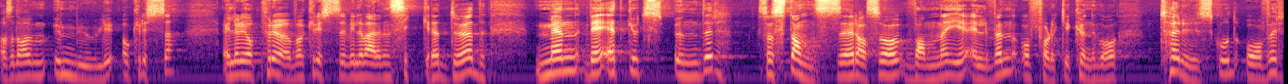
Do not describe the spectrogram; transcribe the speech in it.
Altså det var umulig å krysse eller det å prøve å krysse ville være den sikre død. Men ved et Guds under så stanser altså vannet i elven, og folket kunne gå tørrskodd over.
